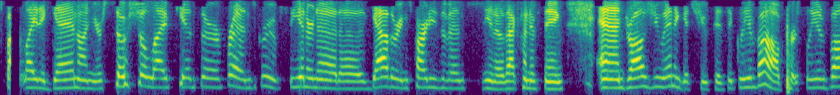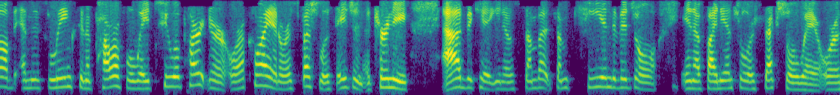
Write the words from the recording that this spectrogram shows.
spotlight again on your social life life, cancer, friends, groups, the internet, uh, gatherings, parties, events, you know, that kind of thing, and draws you in and gets you physically involved, personally involved, and this links in a powerful way to a partner or a client or a specialist, agent, attorney, advocate, you know, somebody, some key individual in a financial or sexual way or a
